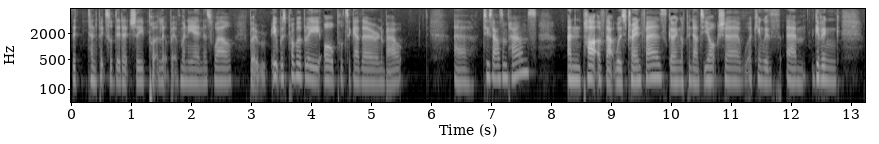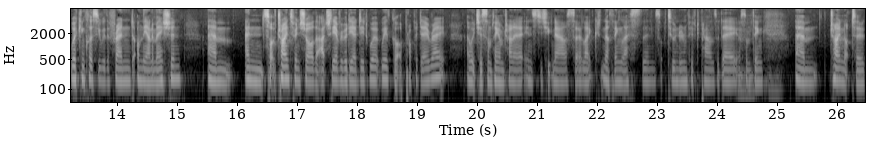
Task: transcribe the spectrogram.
The Tenderpixel did actually put a little bit of money in as well, but it was probably all pulled together in about uh, two thousand pounds and part of that was train fares, going up and down to Yorkshire, working with, um, giving, working closely with a friend on the animation, um, and sort of trying to ensure that actually everybody I did work with got a proper day rate, uh, which is something I'm trying to institute now. So like nothing less than sort of 250 pounds a day or mm-hmm. something. Um, trying not to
